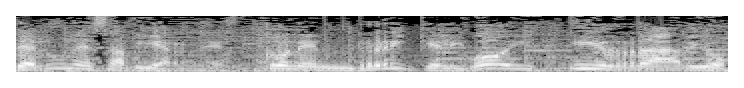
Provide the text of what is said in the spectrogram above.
de lunes a viernes con Enrique Liboy y Radio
